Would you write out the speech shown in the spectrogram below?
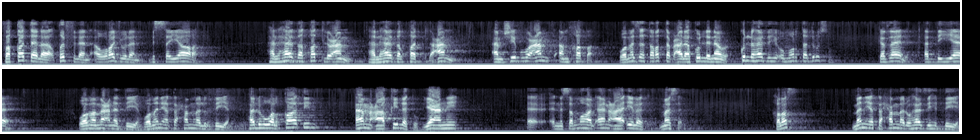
فقتل طفلا أو رجلا بالسيارة. هل هذا قتل عمد هل هذا القتل عمد أم شبه عمد أم خطأ؟ وماذا ترتب على كل نوع؟ كل هذه أمور تدرسه كذلك الديات وما معنى الدية ومن يتحمل الدية هل هو القاتل أم عاقلته؟ يعني آه، نسموها الآن عائلته مثلا. خلاص؟ من يتحمل هذه الدية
